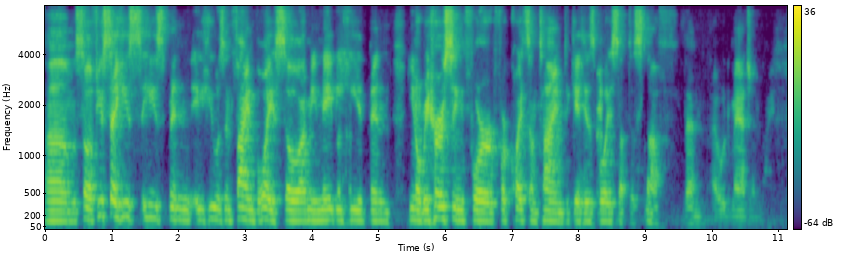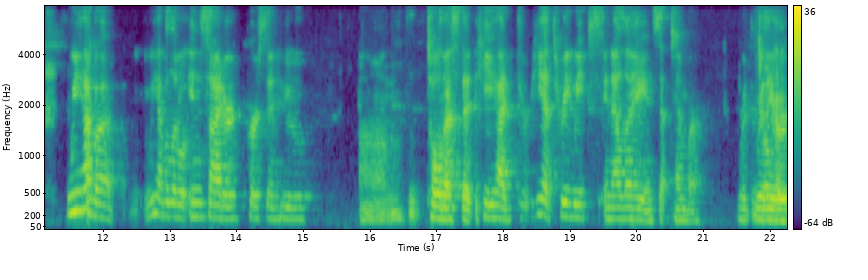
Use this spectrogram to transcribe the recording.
Um so if you say he's he's been he was in fine voice, so I mean maybe he had been, you know, rehearsing for for quite some time to get his voice up to snuff, then I would imagine. We have a we have a little insider person who um, told us that he had th- he had three weeks in LA in September, where, where they were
